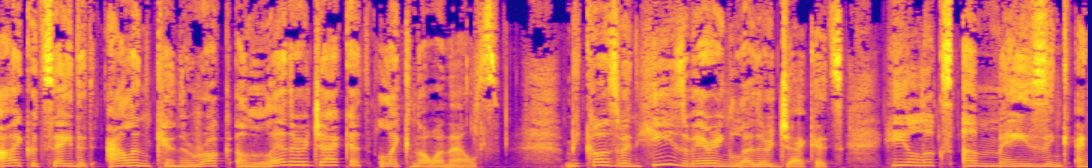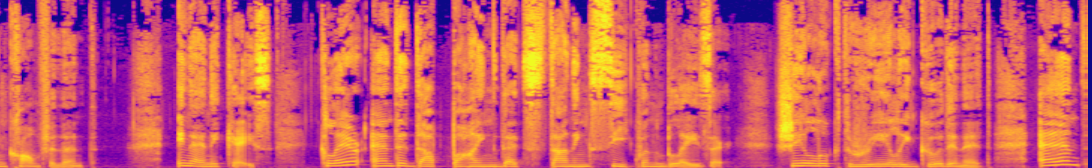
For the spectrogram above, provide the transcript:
I could say that Alan can rock a leather jacket like no one else. Because when he's wearing leather jackets, he looks amazing and confident. In any case, Claire ended up buying that stunning sequin blazer. She looked really good in it, and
